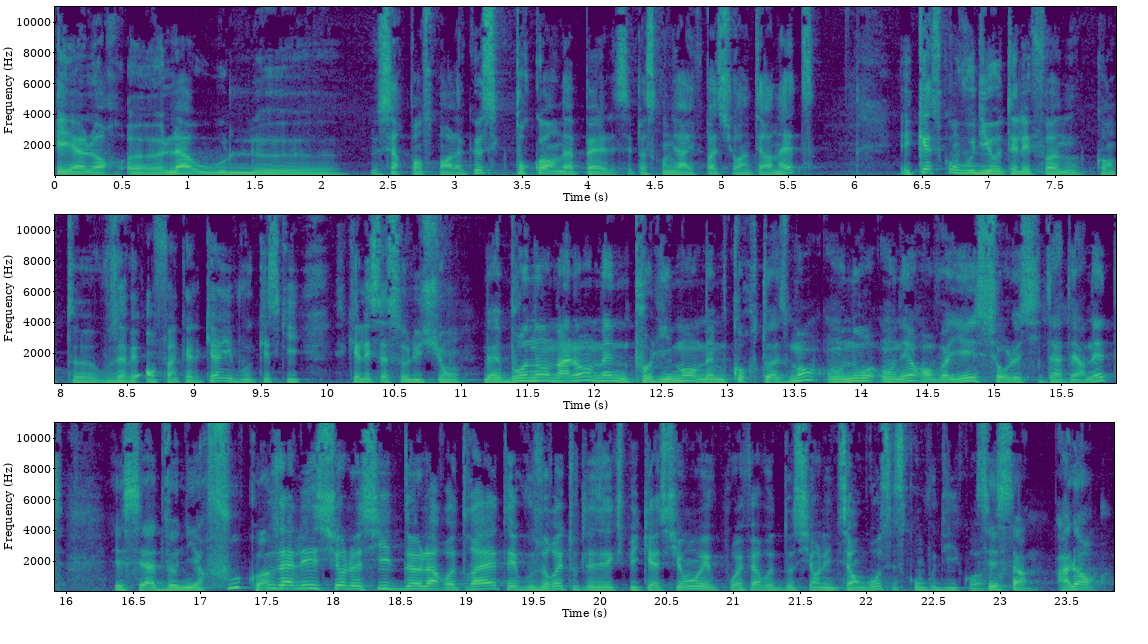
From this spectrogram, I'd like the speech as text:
Et alors, euh, là où le, serpent se mord la queue, c'est pourquoi on appelle? C'est parce qu'on n'y arrive pas sur Internet. Et qu'est-ce qu'on vous dit au téléphone quand euh, vous avez enfin quelqu'un qu'est-ce qui, Quelle est sa solution? Ben, Bon an, mal an, même poliment, même courtoisement, on, on est renvoyé sur le site Internet et c'est à devenir fou. Quoi. Vous allez sur le site de la retraite et vous aurez toutes les explications et vous pourrez faire votre dossier en ligne. C'est en gros, c'est ce qu'on vous dit. C'est ça. Alors,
